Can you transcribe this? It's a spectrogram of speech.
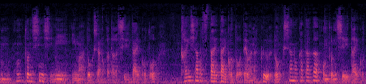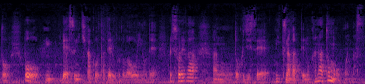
うん、本当に真摯に今読者の方が知りたいこと会社の伝えたいことではなく読者の方が本当に知りたいことをベースに企画を立てることが多いのでそれがあの独自性につながっているのかなとも思います。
